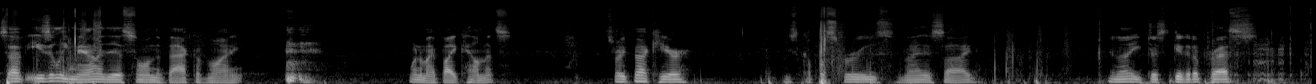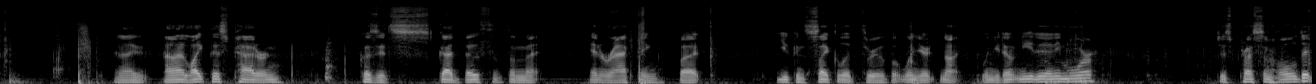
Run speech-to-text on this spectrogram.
So I've easily mounted this on the back of my one of my bike helmets. It's right back here. These couple screws on either side. And I just give it a press. And I, and I like this pattern because it's got both of them uh, interacting, but you can cycle it through. But when you're not, when you don't need it anymore, just press and hold it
